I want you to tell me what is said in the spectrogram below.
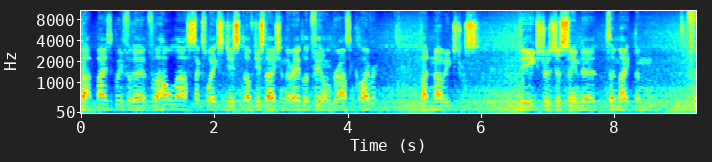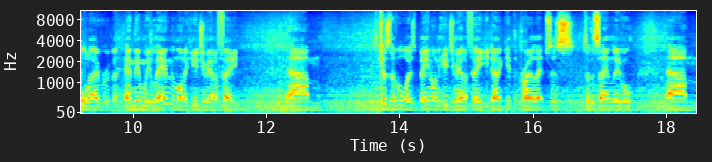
But basically, for the for the whole last six weeks of, gest- of gestation, they're ad lib fed on grass and clover, but no extras. The extras just seem to, to make them fall over a bit, and then we lamb them on a huge amount of feed. Because they've always been on a huge amount of feed, you don't get the prolapses to the same level, um,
